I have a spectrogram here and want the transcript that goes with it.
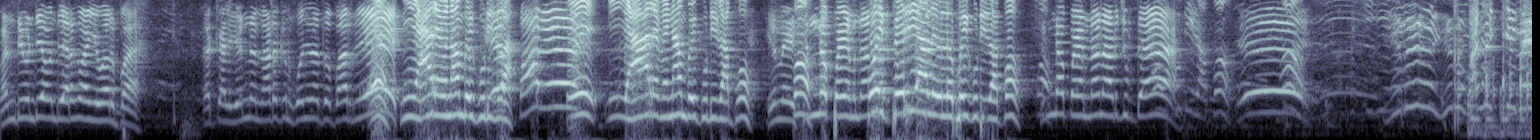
வண்டி வண்டியா வந்து இறங்க வாங்கி வரப்ப அக்காளி என்ன நடக்குன்னு கொஞ்ச நேரத்துல பாரு நீ யார வேணாம் போய் கூட்டிட்டு வா. பாரு. நீ யார வேணாம் போய் போ. என்ன. சின்ன பையன் தானே? போய் பெரிய ஆளுல போய் போ. சின்ன பையன் தானே அடிச்சு விட்ட? போ. ஏய், இரு இரு வலிக்குது.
